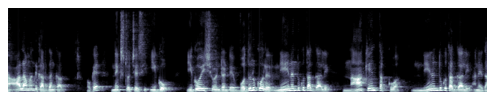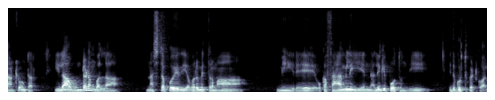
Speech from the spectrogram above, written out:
చాలామందికి అర్థం కాదు. ఓకే నెక్స్ట్ వచ్చేసి ఈగో ఈగో ఇష్యూ ఏంటంటే వదులుకోలేరు. నేనెందుకు తగ్గాలి? నాకేం తక్కువ? నేనెందుకు తగ్గాలి? అనే దాంట్లో ఉంటారు. ఇలా ఉండడం వల్ల నష్టపోయేది ఎవరు మిత్రమా? మీరే. ఒక ఫ్యామిలీయే నలిగిపోతుంది. ఇది గుర్తుపెట్టుకోవాలి.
